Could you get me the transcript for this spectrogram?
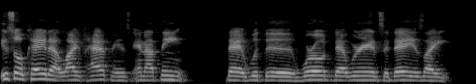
it's okay that life happens, and I think that with the world that we're in today is like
